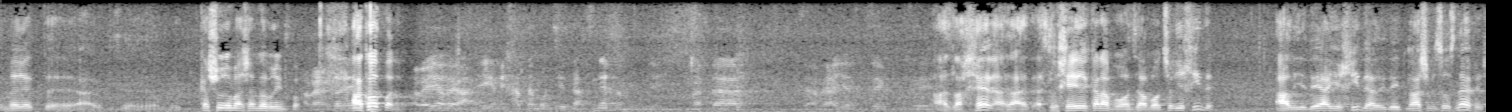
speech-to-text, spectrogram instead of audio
אומרת, אה, זה קשור למה שמדברים פה. אבל אתה- על כל פנים. אבל הרי, איך אתה מוציא את עצמך מזה? אם אתה... זה- הבעיה זה... זה- אז לכן, אז- לכי כאן אבות זה אבות של יחידה. על ידי היחידה, על ידי תנועה של מסירות נפש.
